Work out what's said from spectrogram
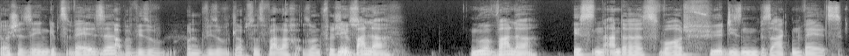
deutsche Seen gibt's Welse. Aber wieso, und wieso glaubst du, dass Wallach so ein Fisch nee, ist? Waller. Nur Waller ist ein anderes Wort für diesen besagten Wels.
